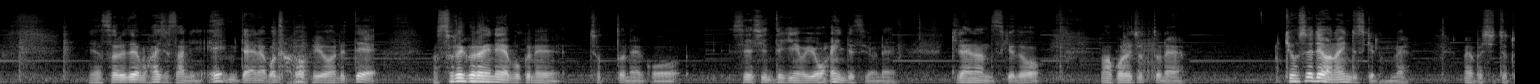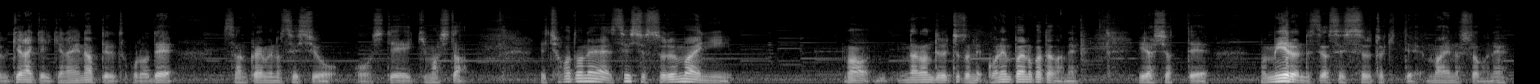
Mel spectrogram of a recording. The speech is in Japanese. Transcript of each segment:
いや、それでも歯医者さんに、え？みたいなことを言われて、それぐらいね、僕ね、ちょっとね、こう、精神的にも弱いんですよね。嫌いなんですけど、まあこれちょっとね、強制ではないんですけどもね、やっぱしちょっと受けなきゃいけないなっていうところで、3回目の接種をしてきました。でちょうどね、接種する前に、まあ、並んでるちょっとね、ご年配の方がね、いらっしゃって、まあ、見えるんですよ、接種するときって、前の人がね。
